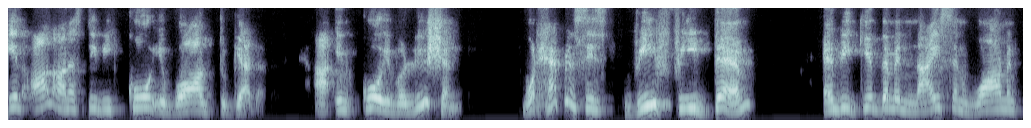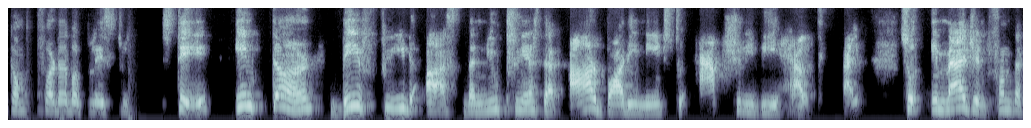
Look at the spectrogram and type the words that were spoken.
in all honesty, we co evolve together. Uh, in co evolution, what happens is we feed them and we give them a nice and warm and comfortable place to stay in turn, they feed us the nutrients that our body needs to actually be healthy, right? So imagine from the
